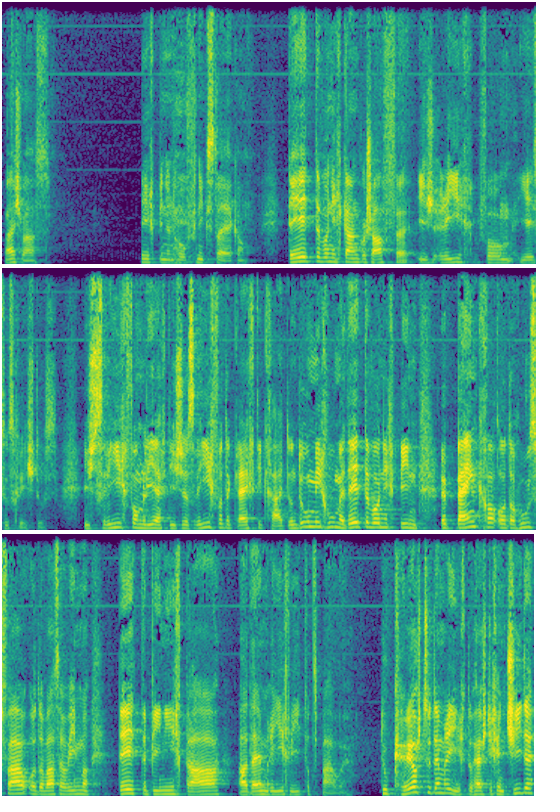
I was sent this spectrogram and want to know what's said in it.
weißt du was, ich bin ein Hoffnungsträger. Dort, wo ich arbeite, ist Reich von Jesus Christus. Ist das Reich vom Licht, ist das Reich von der Gerechtigkeit. Und um mich herum, dort, wo ich bin, ob Banker oder Hausfrau oder was auch immer, dort bin ich dran, an diesem Reich weiterzubauen. Du gehörst zu dem Reich, du hast dich entschieden,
